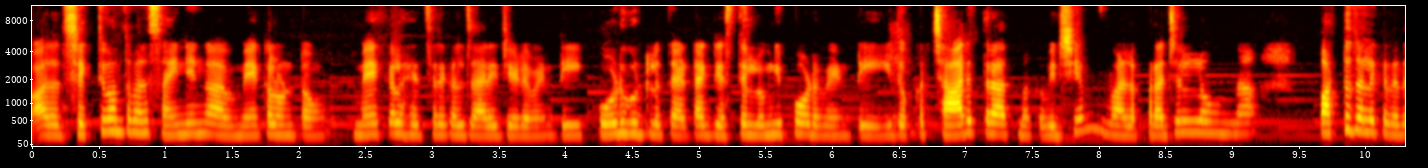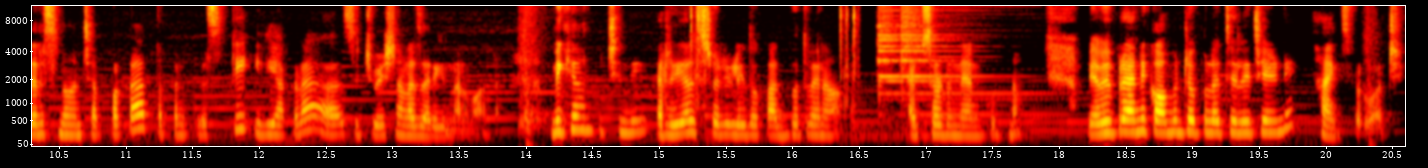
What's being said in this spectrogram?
అది శక్తివంతమైన సైన్యంగా అవి మేకలు ఉంటాం మేకలు హెచ్చరికలు జారీ చేయడం ఏంటి? కోడిగుడ్లతో అటాక్ చేస్తే లొంగిపోవడం ఏంటి? ఇది ఒక చారిత్రాత్మక విజయం. వాళ్ళ ప్రజల్లో ఉన్న పట్టుదలకి నిదర్శనం అని చెప్పక తప్పని పరిస్థితి. ఇది అక్కడ సిచ్యువేషన్ అలా జరిగిందనమాట. మీకేమనిపించింది? రియల్ స్టోరీలో ఇది ఒక అద్భుతమైన ఎపిసోడ్ ఉంది అనుకుంటున్నాం మీ అభిప్రాయాన్ని కామెంట్ రూపంలో తెలియజేయండి థ్యాంక్స్ ఫర్ వాచింగ్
